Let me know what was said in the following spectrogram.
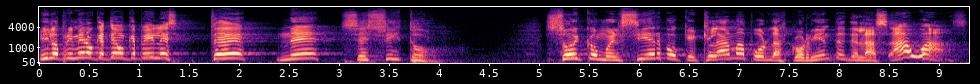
Y lo primero que tengo que pedirle es, te necesito. Soy como el siervo que clama por las corrientes de las aguas.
